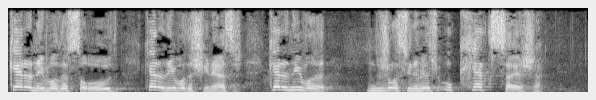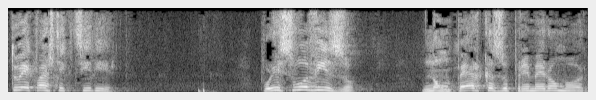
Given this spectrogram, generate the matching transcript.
Quer a nível da saúde, quer a nível das finanças, quer a nível dos relacionamentos, o que quer que seja, tu é que vais ter que decidir. Por isso o aviso, não percas o primeiro amor.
